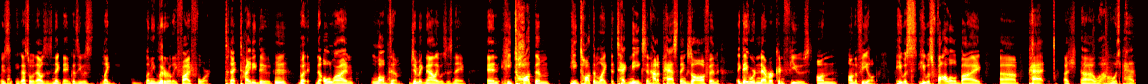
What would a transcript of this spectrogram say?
is, that's what that was his nickname because he was like, I mean, literally five four, t- tiny dude. But the O line loved him. Jim McNally was his name, and he taught them. He taught them like the techniques and how to pass things off, and like they were never confused on on the field. He was he was followed by uh, Pat. Uh, uh, who was Pat?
